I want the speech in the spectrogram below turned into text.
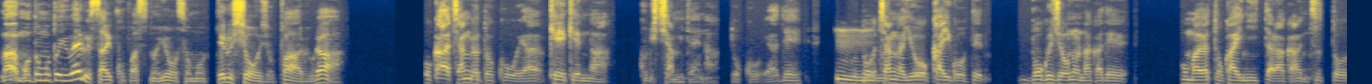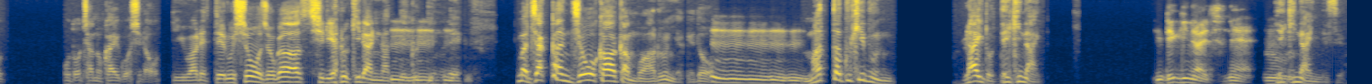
まあ、もともといわゆるサイコパスの要素を持ってる少女パールが、お母ちゃんが毒親、敬虔なクリスチャンみたいな毒親で、うん。お父ちゃんが要介護って、牧場の中で、お前は都会に行ったらあかん、ずっと、お父ちゃんの介護しろって言われてる少女がシリアルキラーになっていくっていうので、まあ若干ジョーカー感もあるんやけどうん、うんうんうん全く気分、ライドできない。うん。できないですね。うんできないんですよ。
